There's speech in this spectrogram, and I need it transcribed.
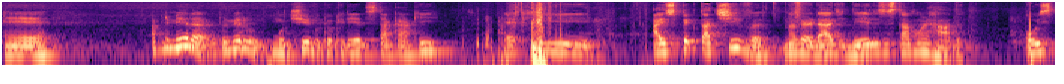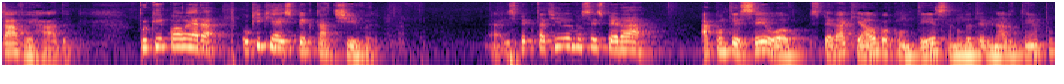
É, a primeira, o primeiro motivo que eu queria destacar aqui é que a expectativa, na verdade, deles estava errada ou estava errada. Porque qual era, o que, que é a expectativa? A expectativa é você esperar acontecer ou esperar que algo aconteça num determinado tempo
